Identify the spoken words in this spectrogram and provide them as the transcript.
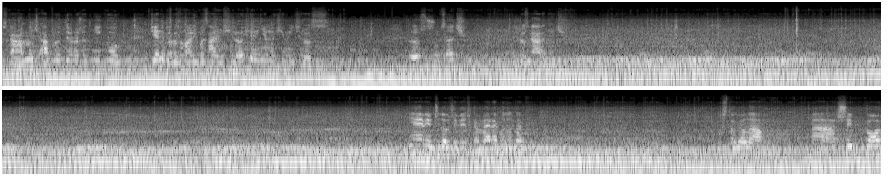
rozgarnąć, a po tym rozrzutniku dzienko rozwali po całym silosie i nie musimy nic roz, rozrzucać, rozgarniać. Nie wiem, czy dobrze widać kamerę, bo to tak ustawiona a, szybko.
